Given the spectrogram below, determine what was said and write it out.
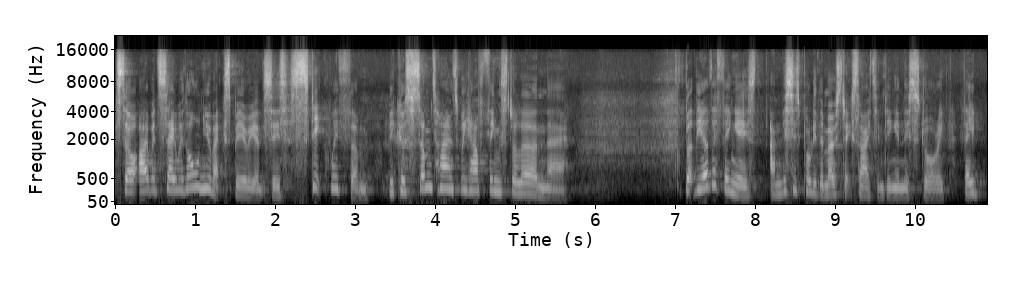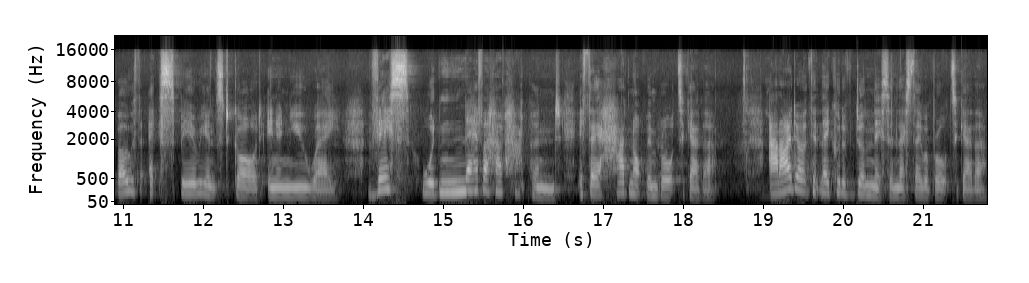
So I would say, with all new experiences, stick with them because sometimes we have things to learn there. But the other thing is, and this is probably the most exciting thing in this story, they both experienced God in a new way. This would never have happened if they had not been brought together. And I don't think they could have done this unless they were brought together.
